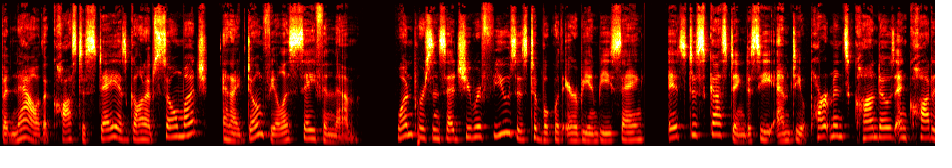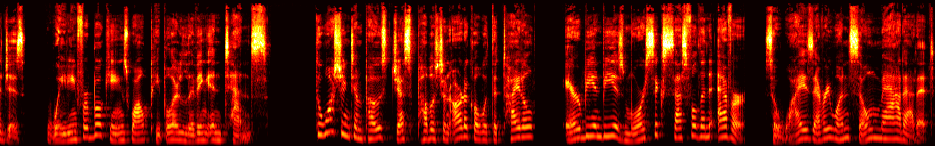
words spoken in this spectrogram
but now the cost to stay has gone up so much and I don't feel as safe in them." One person said she refuses to book with Airbnb, saying, It's disgusting to see empty apartments, condos, and cottages waiting for bookings while people are living in tents. The Washington Post just published an article with the title, Airbnb is more successful than ever, so why is everyone so mad at it?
